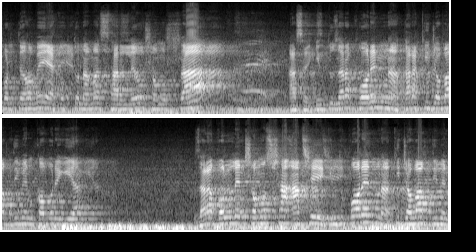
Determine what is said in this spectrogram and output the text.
পড়তে হবে একক্ত নামাজ ছাড়লেও সমস্যা আছে। কিন্তু যারা পড়েন না, তারা কি জবাব দিবেন কবরে গিয়া? যারা বললেন সমস্যা আছে, কিন্তু পড়েন না, কি জবাব দিবেন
